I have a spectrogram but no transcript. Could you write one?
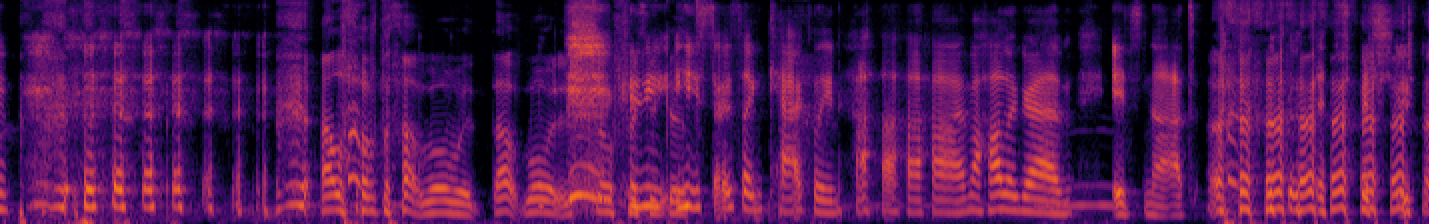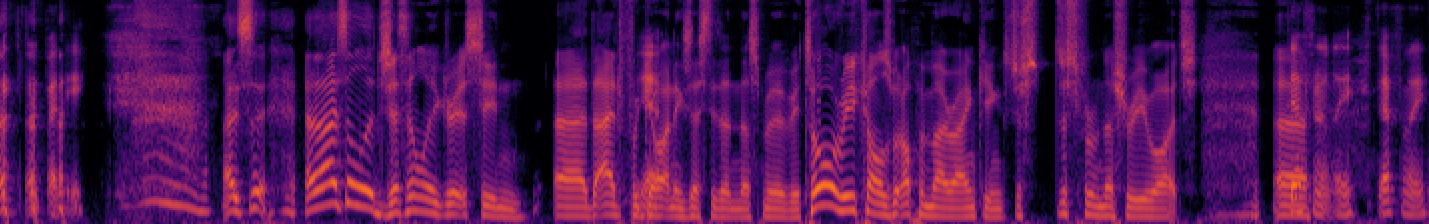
I love that moment. That moment is so freaking he, good. he starts like cackling, ha ha ha ha, I'm a hologram. It's not. Everybody. That's a, that's a legitimately great scene uh, that I'd forgotten existed in this movie. Total Recalls went up in my rankings just just from this rewatch. Uh, Definitely, definitely.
